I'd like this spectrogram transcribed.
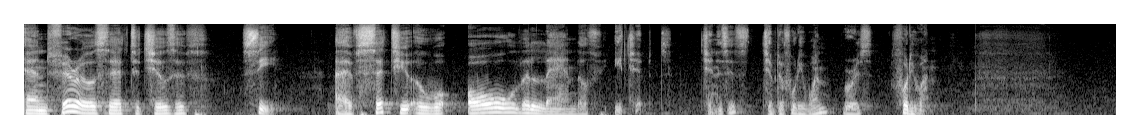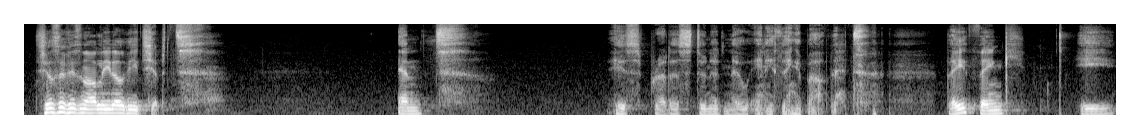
And Pharaoh said to Joseph, See, I have set you over all the land of Egypt. Genesis chapter 41, verse 41. Joseph is now leader of Egypt. And his brothers do not know anything about that. they think he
